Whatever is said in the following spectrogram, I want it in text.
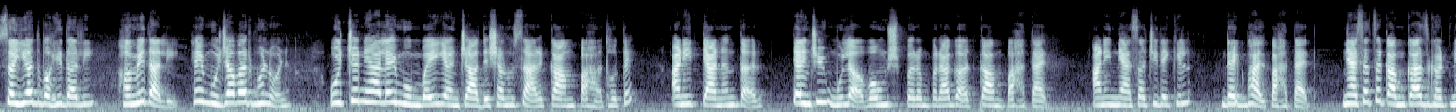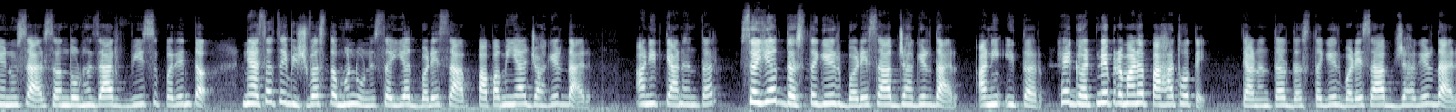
सय्यद वहीद अली हमीद अली हे मुजावर म्हणून उच्च न्यायालय मुंबई यांच्या आदेशानुसार काम पाहत होते आणि त्यानंतर त्यांची मुलं वंश परंपरागत काम पाहत आहेत आणि न्यासाची देखील देखभाल पाहत आहेत न्यासाचं कामकाज घटनेनुसार सन दोन हजार वीस पर्यंत न्यासाचे विश्वस्त म्हणून सय्यद बडेसाब पापामिया जहागीरदार आणि त्यानंतर सय्यद दस्तगीर बडेसाब जहागीरदार आणि इतर हे घटनेप्रमाणे पाहत होते. त्यानंतर दस्तगीर बडेसाब जहागीरदार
